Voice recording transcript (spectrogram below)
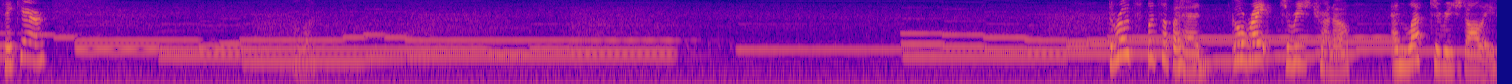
Take care. The road splits up ahead. Go right to reach Treno, and left to reach Dali.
